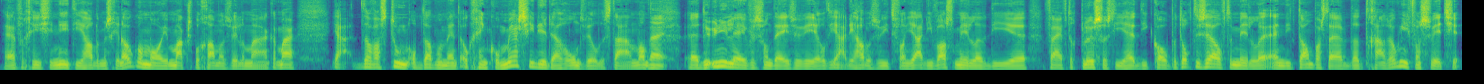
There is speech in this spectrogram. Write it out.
Hè, vergis je niet, die hadden misschien ook wel mooie Max-programma's willen maken. Maar ja, er was toen op dat moment ook geen commercie die daar rond wilde staan. Want de Unilevers van deze wereld, ja, die hadden zoiets van, ja, die wasmiddelen, die 50-plussers, die die, die kopen toch dezelfde middelen. En die tandpasta, dat gaan ze ook niet van switchen.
